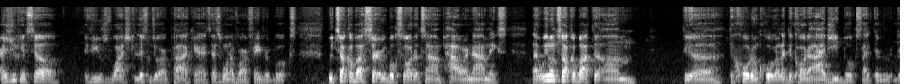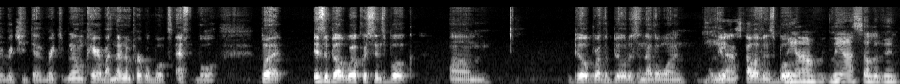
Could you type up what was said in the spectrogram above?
As you can tell, if you've watched, listen to our podcast, that's one of our favorite books. We talk about certain books all the time, Powernomics. Like we don't talk about the um the uh the quote unquote I like to call the IG books, like the the rich the rich. We don't care about none of them purple books, F bull. But Isabel Wilkerson's book, um, Build Brother Build is another one. Yep. Leon Sullivan's book. Leon Leon Sullivan.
